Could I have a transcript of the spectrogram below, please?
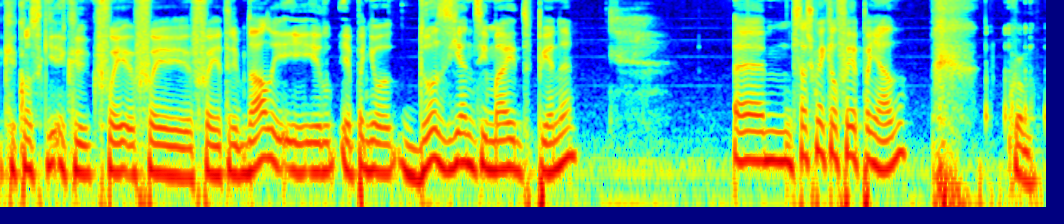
que, consegui, que foi, foi, foi a tribunal e, e apanhou 12 anos e meio de pena. Ahm, sabes como é que ele foi apanhado? Como?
